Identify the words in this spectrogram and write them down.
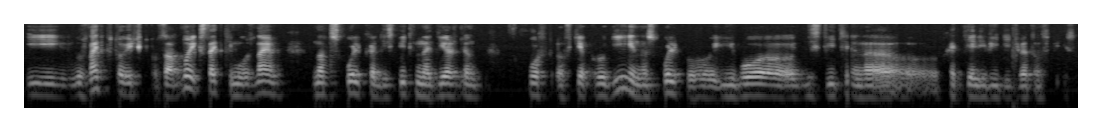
и узнать, кто есть кто. Заодно, и, кстати, мы узнаем, насколько действительно надежден в те круги и насколько его действительно хотели видеть в этом списке.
